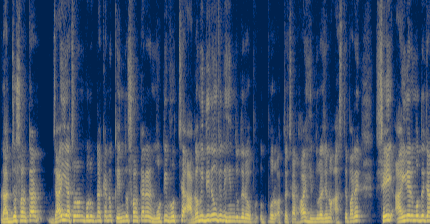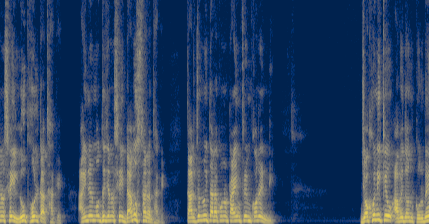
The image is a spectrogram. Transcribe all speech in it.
রাজ্য সরকার যাই আচরণ করুক না কেন, কেন্দ্র সরকারের মোটিভ হচ্ছে আগামী দিনেও যদি হিন্দুদের উপর অত্যাচার হয়, হিন্দুরা যেন আসতে পারে, সেই আইনের মধ্যে যেন সেই লুপ হোলটা থাকে, আইনের মধ্যে যেন সেই ব্যবস্থাটা থাকে, তার জন্যই তারা কোনো টাইম ফ্রেম করেননি। যখনই কেউ আবেদন করবে,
